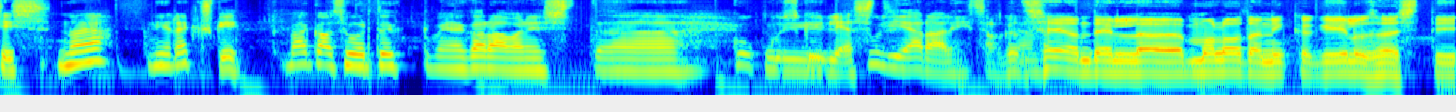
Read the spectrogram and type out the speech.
siis nojah, nii läkski. väga suur tükk meie karavanist äh, kukkus küljest. tuli ära lihtsalt. aga see on teil, äh, ma loodan ikkagi ilusasti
